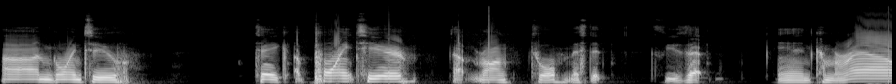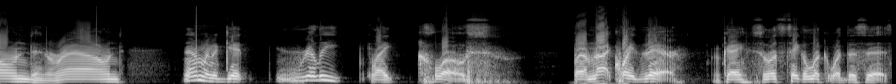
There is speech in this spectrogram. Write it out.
I'm going to take a point here. Oh, wrong tool, missed it. Let's use that. And come around and around. Then I'm going to get really like close. But I'm not quite there. Okay, so let's take a look at what this is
